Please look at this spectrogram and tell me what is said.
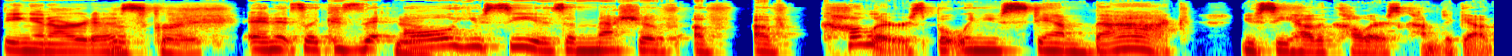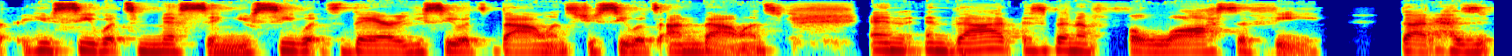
being an artist. That's great. And it's like because yeah. all you see is a mesh of, of of colors but when you stand back you see how the colors come together. You see what's missing you see what's there you see what's balanced you see what's unbalanced. And and that has been a philosophy that has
